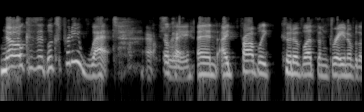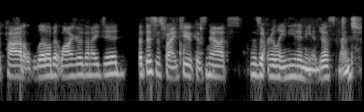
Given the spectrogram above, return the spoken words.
No, because it looks pretty wet, actually. Okay. And I probably could have let them drain over the pot a little bit longer than I did. But this is fine too, because now it doesn't really need any adjustment,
